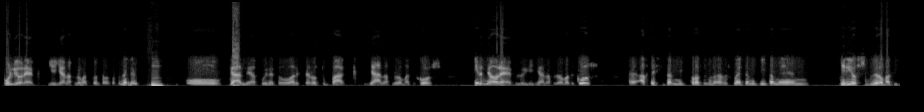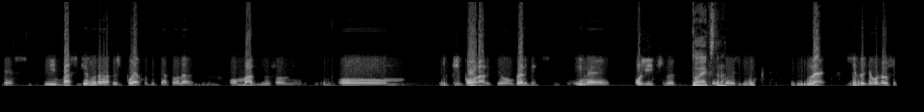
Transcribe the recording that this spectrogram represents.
πολύ ωραία επιλογή για αναπληρωματικό τερματοφύλακας. Mm. Ο Γκάνια που είναι το αριστερό του μπακ για αναπληρωματικός είναι μια ωραία επιλογή για αναπληρωματικός. Ε, αυτές ήταν οι πρώτες μεταγραφές που έκανε και ήταν ε, κυρίως συμπληρωματικές. Οι βασικές μεταγραφές που έρχονται πια τώρα, ο Μάγνουσον, ο Σπόραρ και ο Βέρμπιτς, είναι πολύ υψηλό επίπεδο. Το έξτρα. Ναι. Συν το γεγονός ότι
